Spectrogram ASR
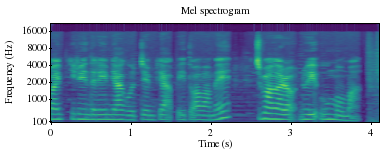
ပိုင်းပြည်တွင်သတင်းများကိုတင်ပြပေးသွားပါမယ်။ကျွန်မကတော့ຫນွေဦးမွန်ပါ။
